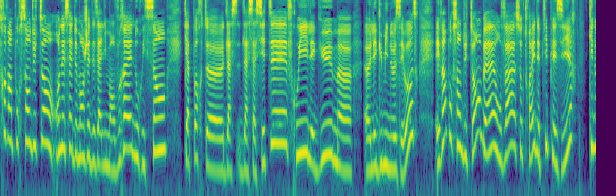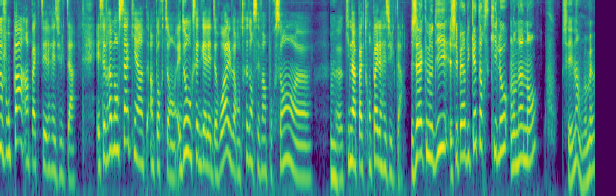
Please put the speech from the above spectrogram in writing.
80% du temps, on essaye de manger des aliments vrais, nourrissants, qui apportent euh, de, la, satiété, fruits, légumes, euh, euh, légumineuses et autres. Et 20% du temps, ben, on va s'octroyer des petits plaisirs qui ne vont pas impacter le résultat. Et c'est vraiment ça qui est important. Et donc, cette galette de roi, elle va entrer dans ces 20%. Mm. qui n'impacteront pas les résultats. Jacques nous dit J'ai perdu 14 kilos en un an c'est énorme quand même.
